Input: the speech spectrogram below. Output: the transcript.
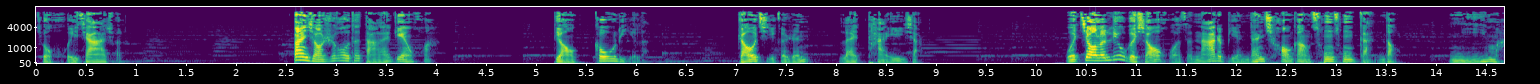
就回家去了。半小时后，他打来电话，掉沟里了，找几个人来抬一下。我叫了六个小伙子，拿着扁担、撬杠，匆匆赶到。尼玛，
